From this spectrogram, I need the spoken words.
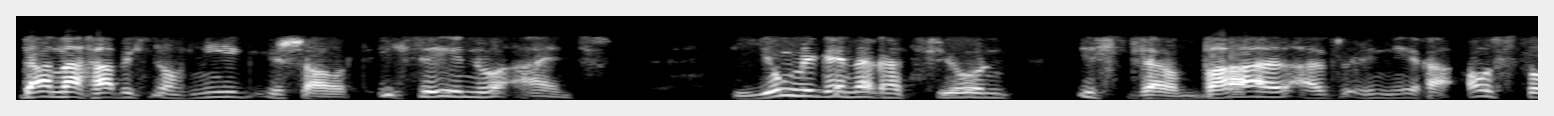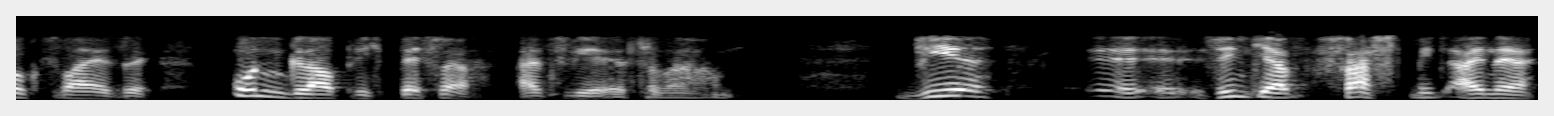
Danach habe ich noch nie geschaut. Ich sehe nur eins. Die junge Generation ist verbal, also in ihrer Ausdrucksweise, unglaublich besser, als wir es waren. Wir äh, sind ja fast mit, einer,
